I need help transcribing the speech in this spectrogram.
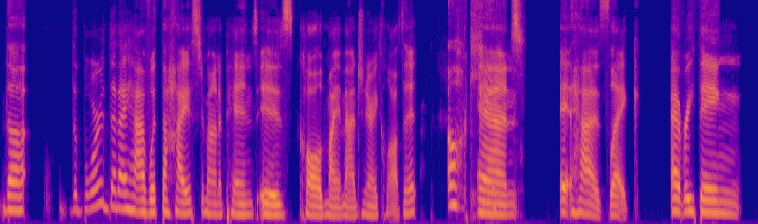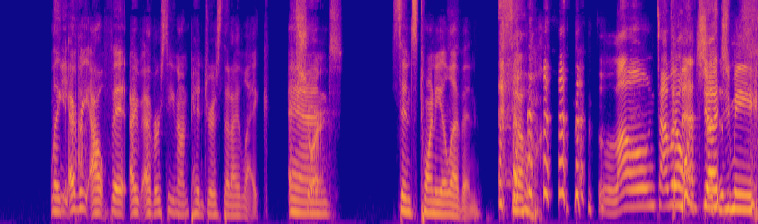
the the board that I have with the highest amount of pins is called my imaginary closet. Oh, cute. And It has like everything like Yeah. every outfit I've ever seen on Pinterest that I like. And since 2011. So long time don't fashion. judge me.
